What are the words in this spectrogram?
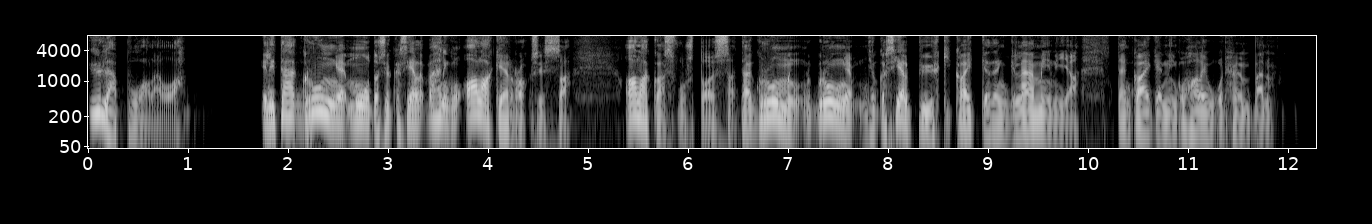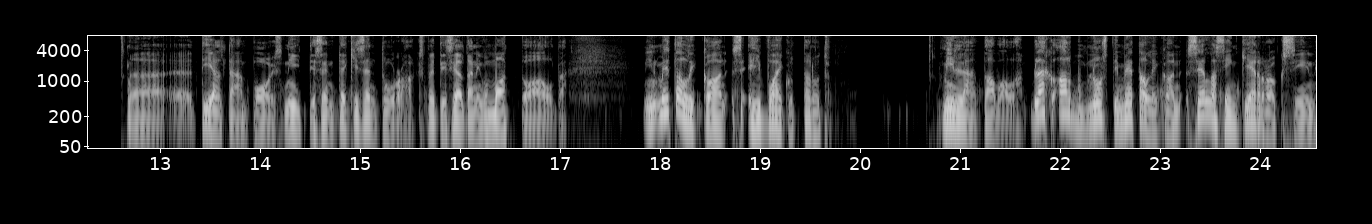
yläpuolella. Eli tämä grunge-muutos, joka siellä vähän niin kuin alakerroksissa, alakasvustoissa, tämä grunge, joka siellä pyyhki kaikki jotenkin lämin ja tämän kaiken niin Hollywood-hömpän äh, tieltään pois, niitti sen, teki sen turhaksi, veti sieltä niin kuin matto alta. Niin Metallicaan se ei vaikuttanut millään tavalla. Black Album nosti Metallican sellaisiin kerroksiin,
